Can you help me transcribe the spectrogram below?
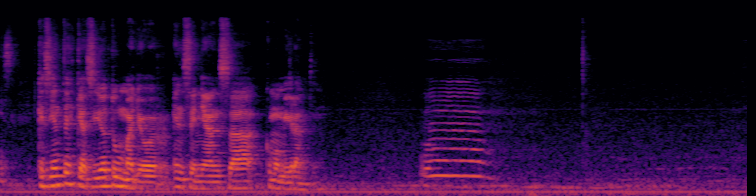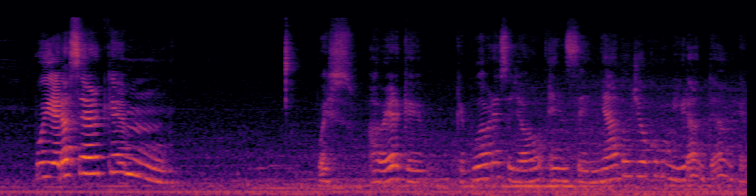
es eso. ¿Qué sientes que ha sido tu mayor enseñanza como migrante? Mm. Pudiera ser que, mm, pues, a ver, que, que pude haber enseñado, enseñado yo como migrante, Ángel.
